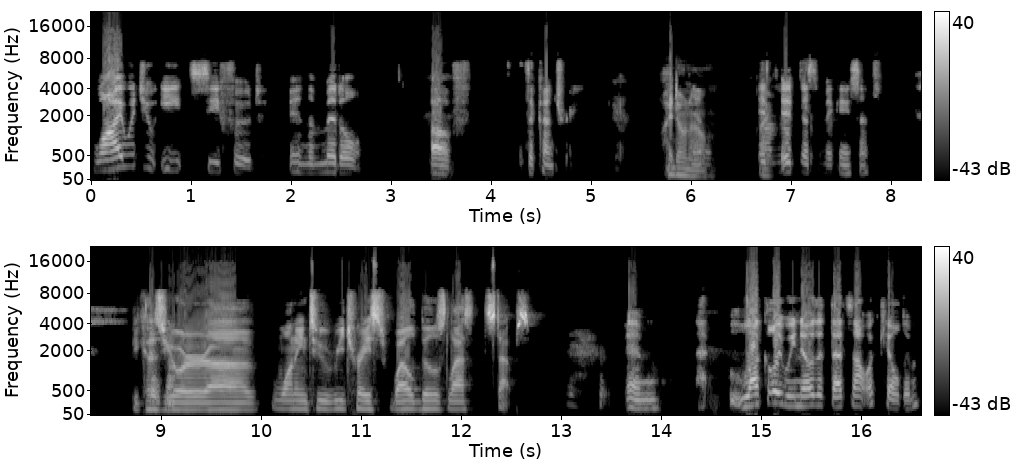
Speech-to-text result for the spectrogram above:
Why would you eat seafood in the middle of the country? I don't know. It, I'm it doesn't make any sense. Because you're uh, wanting to retrace Wild Bill's last steps. And luckily, we know that that's not what killed him.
